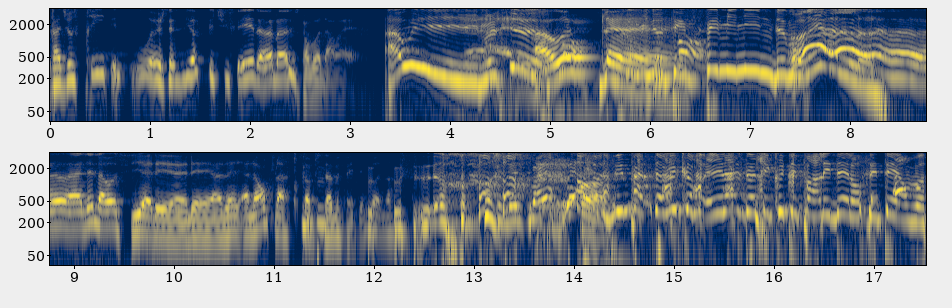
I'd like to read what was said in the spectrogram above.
Radio Street et tout, euh, j'aime bien ce que tu fais. Là, là. J'étais en mode Ah ouais. Ah oui, monsieur Ah ouais De la communauté féminine de Montréal Ouais, ouais, ouais, ouais, elle est là aussi, elle est, elle est, elle est, elle est en place. Comme ça me fait des bonnes. hein. Oh, rien faire. super, t'as vu comment... Et là, elle doit t'écouter parler d'elle en ces termes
